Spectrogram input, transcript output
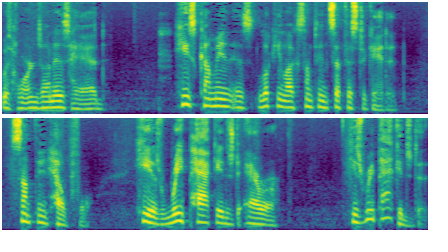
with horns on his head. He's coming as looking like something sophisticated, something helpful. He has repackaged error. He's repackaged it.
